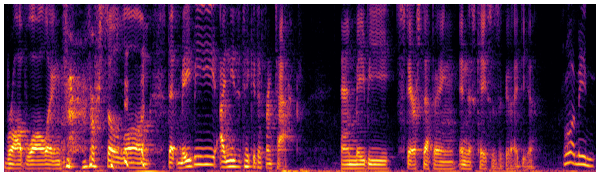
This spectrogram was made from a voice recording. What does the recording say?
Rob Walling for, for so long that maybe I need to take a different tack, and maybe stair stepping in this case is a good idea. Well, I mean,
